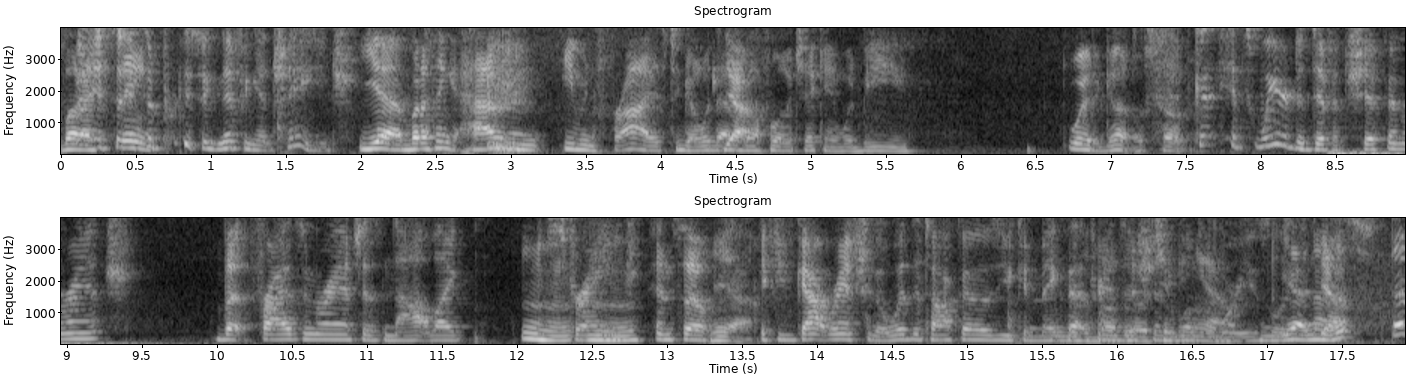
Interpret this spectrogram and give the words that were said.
but I it's a, it's a pretty significant change. yeah, but I think having even fries to go with that Yeah. buffalo chicken would be way to go. So It's weird to dip a chip in ranch, but fries and ranch is not like Mm-hmm, strange. And so Yeah. if you've got ranch to go with the tacos, you can make that transition chicken, a little yeah. bit more easily. Yeah, no, That's, that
